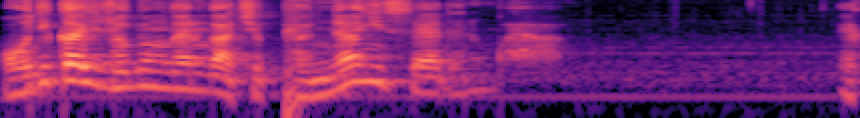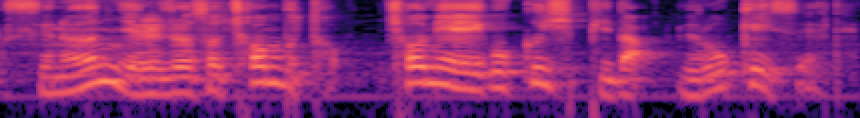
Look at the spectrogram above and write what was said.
어디까지 적용되는가? 즉 변량이 있어야 되는 거야. x는 예를 들어서 처음부터 처음이 a고 끝이 b다. 이렇게 있어야 돼.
